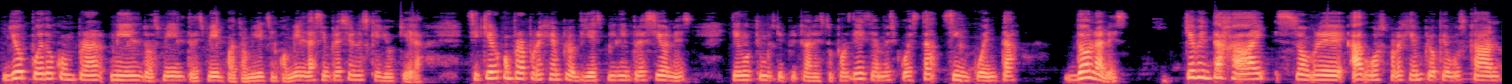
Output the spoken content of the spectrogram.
Yo puedo comprar mil, dos mil, tres mil, cuatro mil, cinco mil, las impresiones que yo quiera. Si quiero comprar, por ejemplo, 10.000 impresiones, tengo que multiplicar esto por 10, ya me cuesta 50 dólares. ¿Qué ventaja hay sobre AdWords, por ejemplo, que buscan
